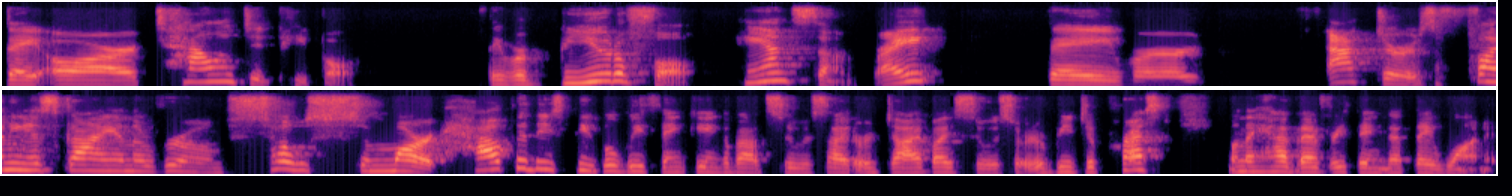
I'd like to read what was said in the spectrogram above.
They are talented people. They were beautiful, handsome, right? They were actors, funniest guy in the room, so smart. How could these people be thinking about suicide or die by suicide or be depressed when they have everything that they wanted?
